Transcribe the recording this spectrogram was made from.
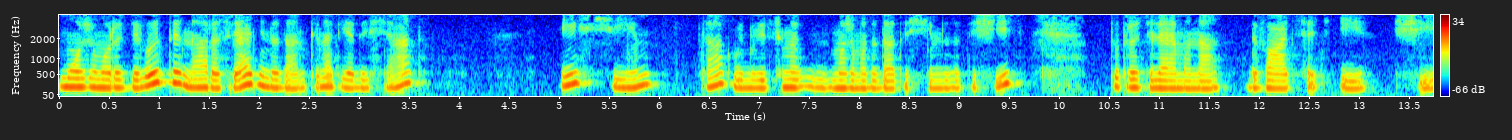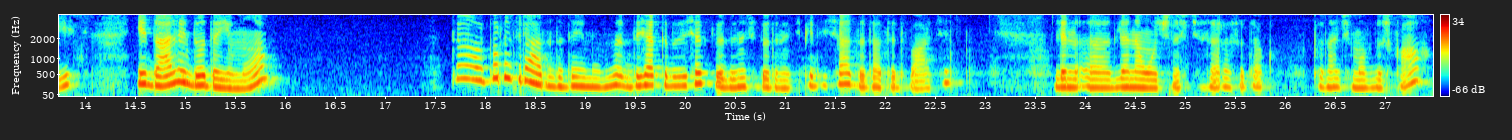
Можемо розділити на розрядні доданки на 50 і 7. Так, від 7 можемо додати 7, додати 6. Тут розділяємо на 20 і 6. І далі додаємо. Так, порозрядно додаємо. Ну, Десятки до десятки, одиниці до одиниці. 50 додати 20. Для, е, для наочності зараз отак позначимо в дужках.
